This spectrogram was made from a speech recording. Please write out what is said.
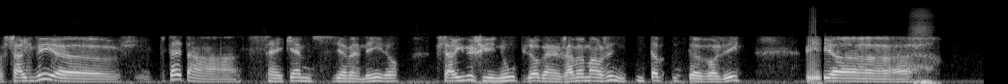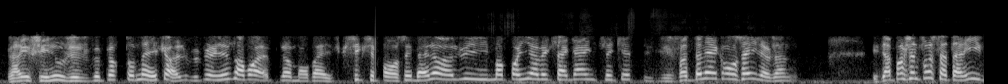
Je suis arrivé euh, peut-être en cinquième, sixième année. Là. Je suis arrivé chez nous, puis là, ben, j'avais mangé une, une top de volée. Puis euh, j'arrive chez nous, je, je veux plus retourner à l'école, je veux plus rien savoir. Puis là, mon père, qu'est-ce qui s'est passé? Ben là, lui, il m'a pogné avec sa gang, tu sais, quitte. Je vais te donner un conseil, là, jeune. Il dit, la prochaine fois que ça t'arrive,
